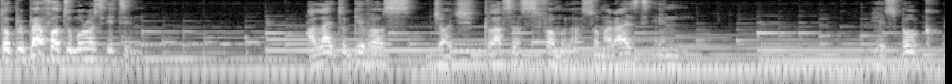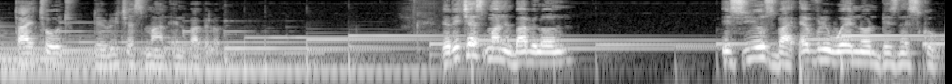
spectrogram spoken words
To prepare for tomorrow's eating, I'd like to give us George Clason's formula summarized in his book titled The Richest Man in Babylon. The richest man in Babylon is used by every well known business school,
